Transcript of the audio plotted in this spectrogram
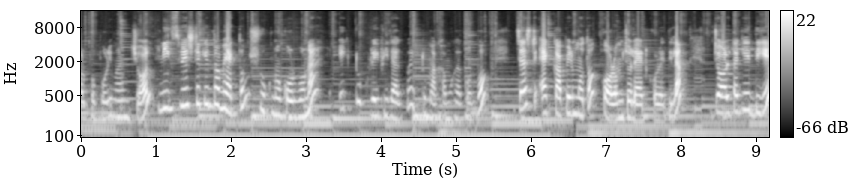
অল্প পরিমাণ জল। মিক্স ভেজটা কিন্তু আমি একদম শুকনো করব না, একটু গ্রেভি রাখব, একটু মাখামাখা করব। জাস্ট এক কাপের মতো গরম জল অ্যাড করে দিলাম। জলটাকে দিয়ে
